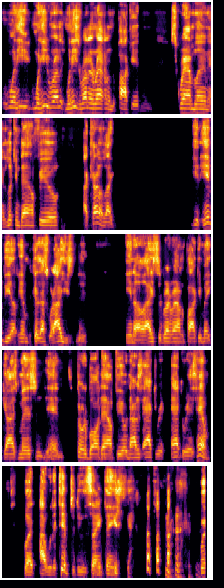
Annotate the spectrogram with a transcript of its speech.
when he when he run when he's running around in the pocket and scrambling and looking downfield, I kind of like get envy of him because that's what I used to do. You know, I used to run around the pocket, make guys miss, and and throw the ball downfield. Not as accurate accurate as him, but I would attempt to do the same thing. but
